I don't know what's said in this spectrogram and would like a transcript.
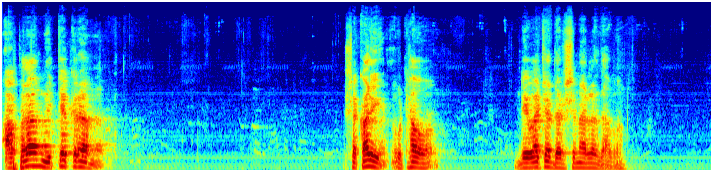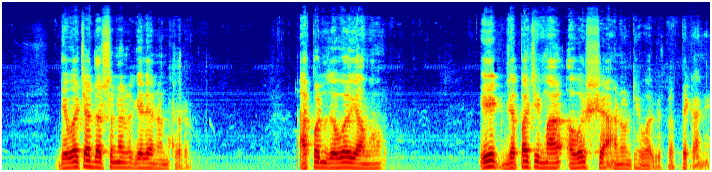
आपला नित्यक्रम सकाळी उठावं देवाच्या दर्शनाला जावं. देवाच्या दर्शनाला गेल्यानंतर आपण जवळ यावं. एक जपाची माळ अवश्य आणून ठेवावी प्रत्येकाने.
